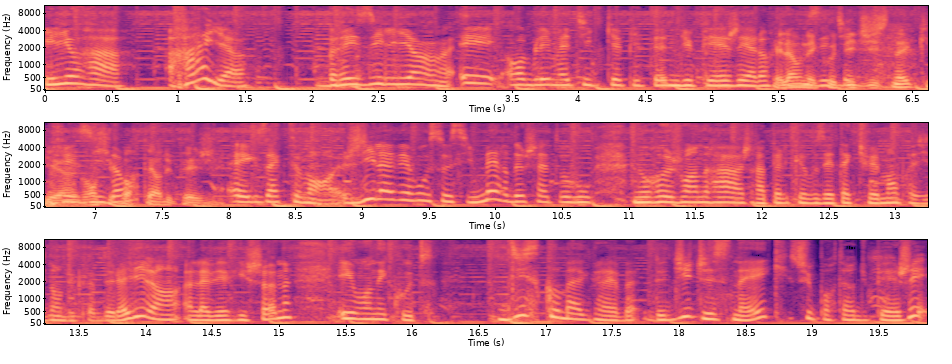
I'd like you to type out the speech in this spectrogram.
Il y aura Rai, brésilien et emblématique capitaine du PSG. Alors et là, on écoute DJ Snake, qui est un grand supporter du PSG. Exactement. Gilles Averrousse aussi, maire de Châteauroux, nous rejoindra. Je rappelle que vous êtes actuellement président du club de la ville, hein, la. Et on écoute Disco Maghreb de DJ Snake, supporter du PSG,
